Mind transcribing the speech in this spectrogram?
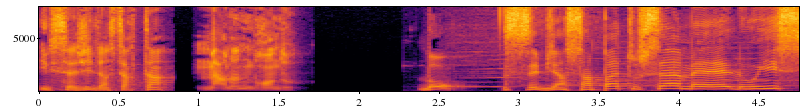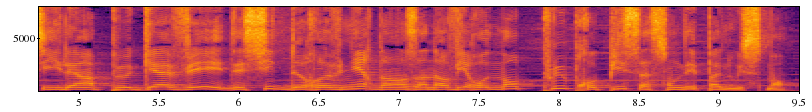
il s'agit d'un certain Marlon Brando. Bon, c'est bien sympa tout ça, mais Louis, il est un peu gavé et décide de revenir dans un environnement plus propice à son épanouissement.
